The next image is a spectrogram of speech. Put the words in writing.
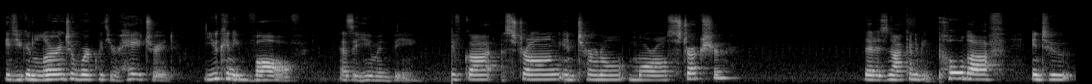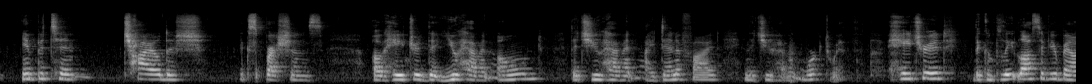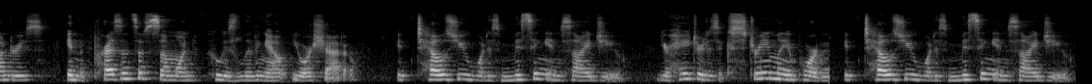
If you can learn to work with your hatred, you can evolve as a human being. You've got a strong internal moral structure that is not going to be pulled off into impotent, childish expressions of hatred that you haven't owned, that you haven't identified, and that you haven't worked with. Hatred, the complete loss of your boundaries, in the presence of someone who is living out your shadow. It tells you what is missing inside you. Your hatred is extremely important. It tells you what is missing inside you.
